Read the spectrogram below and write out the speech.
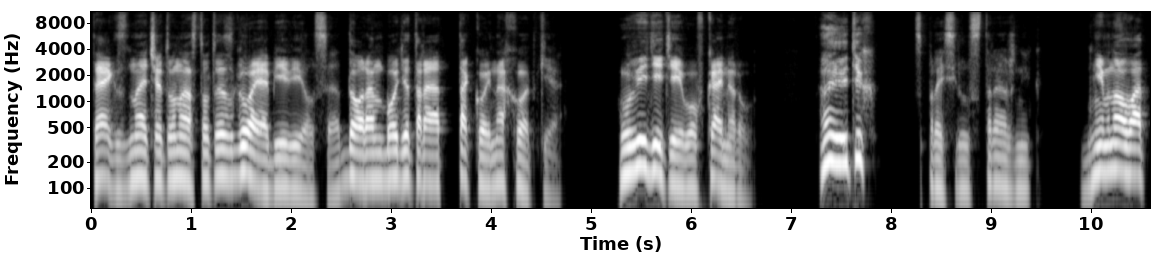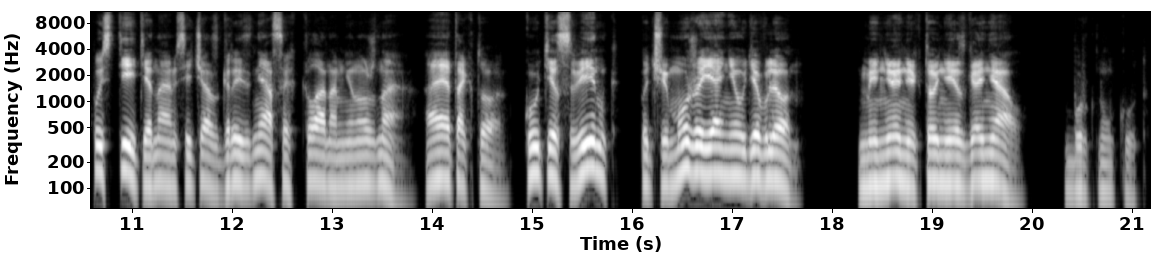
«Так значит, у нас тут изгой объявился. Доран будет рад такой находке. Уведите его в камеру». «А этих?» — спросил стражник. «Дневного отпустите, нам сейчас грызня с их кланом не нужна. А это кто? Кути Свинг? Почему же я не удивлен?» «Меня никто не изгонял», — буркнул Кут.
